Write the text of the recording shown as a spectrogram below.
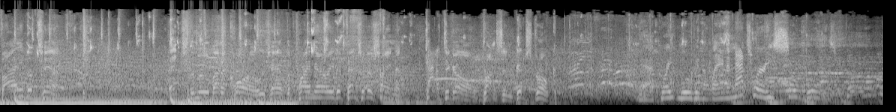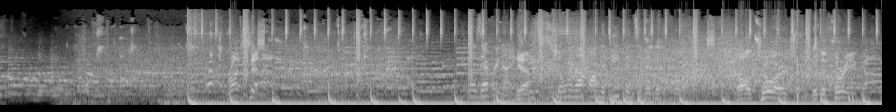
5 of 10. Makes the move on Okoro, who's had the primary defensive assignment. Got to go. Brunson, good stroke. Yeah, great move in the lane, and that's where he's so good. Brunson. he goes every night. Yeah. He's showing up on the defensive end of the floor. Paul George with the three. Got.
